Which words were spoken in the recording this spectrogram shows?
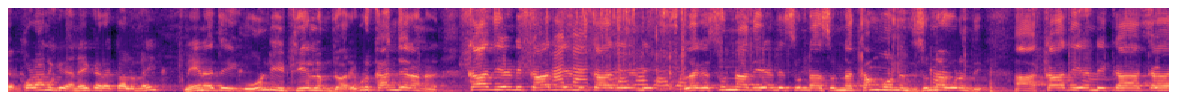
చెప్పడానికి అనేక రకాలు ఉన్నాయి. నేనైతే ఓన్లీ ఈ టీఎల్ఎం ద్వారా ఇప్పుడు కంజర్ అన్నాను. కాదియండి కాదియండి కాదియండి. అలాగే సున్నా తీయండి సున్నా సున్నా కమ్ ఉంది. సున్నా కూడా ఉంది. ఆ కాదియండి కా కా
